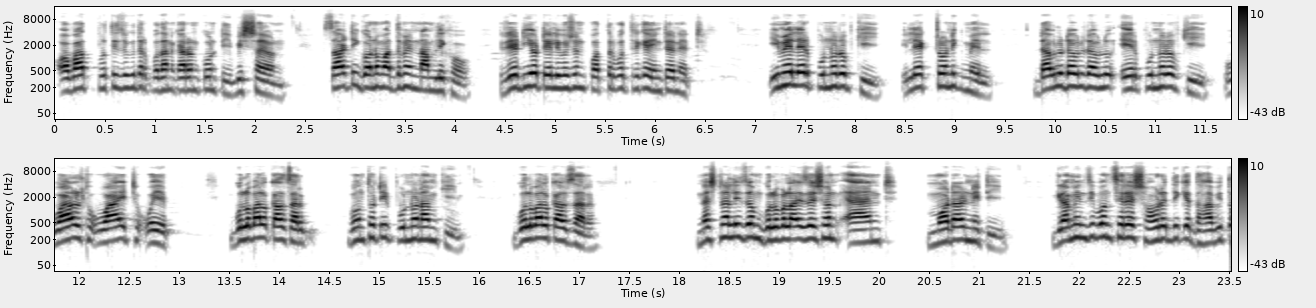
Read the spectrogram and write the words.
অবাধ প্রতিযোগিতার প্রধান কারণ কোনটি? বিশ্বায়ন। চারটি গণমাধ্যমের নাম লিখো। রেডিও, টেলিভিশন, পত্রপত্রিকা, ইন্টারনেট। ইমেলের পূর্ণরূপ কি? Electronic mail. ডাব্লিউডাব্লিউডাব্লিউ এর পূর্ণরূপ কি? World wide web. Global culture গ্রন্থটির পূর্ণ নাম কি? Global culture, nationalism, globalisation and modernity. গ্রামীণ জীবন ছেড়ে শহরের দিকে ধাবিত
